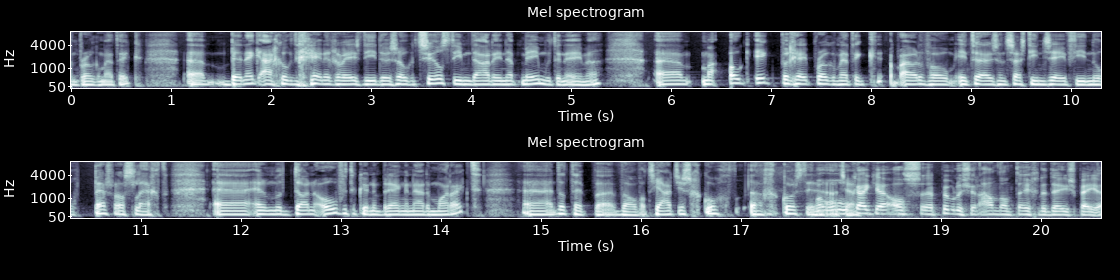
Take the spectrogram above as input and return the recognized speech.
100% programmatic. Eh, ben ik eigenlijk ook degene geweest die dus ook het sales team daarin heb mee moeten nemen. Ehm, maar ook ik begreep programmatic op Out of Home in 2016, 17 nog best wel slecht. Eh, en om het dan over te kunnen brengen naar de markt. eh, dat eh, wel wat jaartjes gekocht, eh, gekost Maar inderdaad. hoe ja. kijk jij als eh, publisher aan dan tegen de DSP? Hè?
